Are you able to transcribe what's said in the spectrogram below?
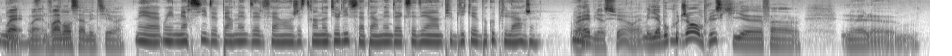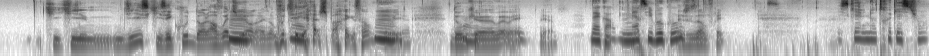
ouais, ouais, vraiment, c'est un métier. Ouais. Mais euh, oui, merci de permettre de le faire enregistrer en audio-livre. Ça permet d'accéder à un public beaucoup plus large. Ouais, bien sûr. ouais. Mais il y a beaucoup de gens en plus qui, euh, enfin, qui, disent qu'ils écoutent dans leur voiture, Mm. dans les embouteillages, par exemple. Mm. oui. Donc, Ouais. euh, ouais. D'accord, merci beaucoup. je vous en prie. Est-ce qu'il y a une autre question?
